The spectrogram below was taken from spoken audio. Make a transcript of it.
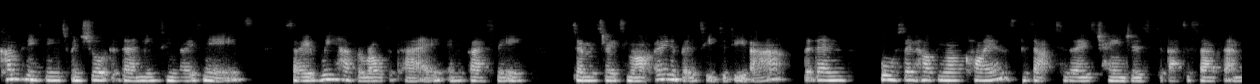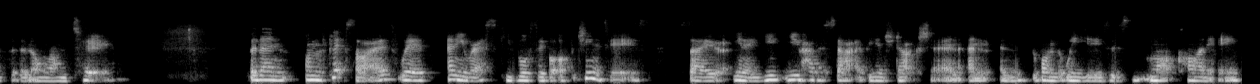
companies need to ensure that they're meeting those needs. So we have a role to play in firstly demonstrating our own ability to do that, but then also helping our clients adapt to those changes to better serve them for the long run too. But then on the flip side, with any risk, you've also got opportunities. So, you know, you, you had a stat at the introduction, and, and the one that we use is Mark Carney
